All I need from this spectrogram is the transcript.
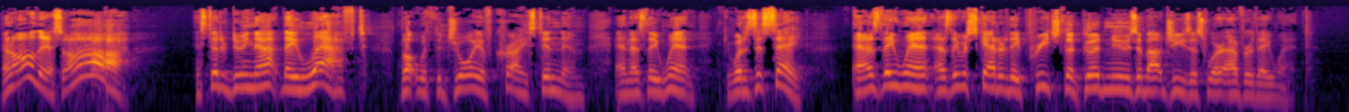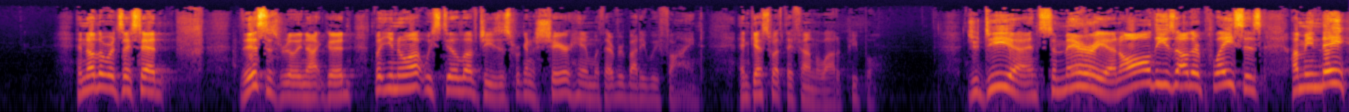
and all this. Ah! Instead of doing that, they left, but with the joy of Christ in them. And as they went, what does it say? As they went, as they were scattered, they preached the good news about Jesus wherever they went. In other words, they said, This is really not good, but you know what? We still love Jesus. We're going to share him with everybody we find. And guess what? They found a lot of people. Judea and Samaria and all these other places. I mean, they,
